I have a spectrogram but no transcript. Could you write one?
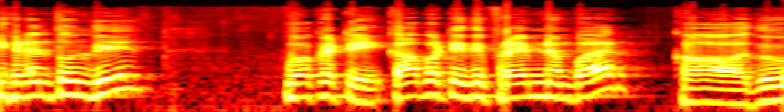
ఇక్కడ ఎంత ఉంది? ఒకటి. కాబట్టి ఇది ప్రైమ్ నెంబర్ కాదు.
